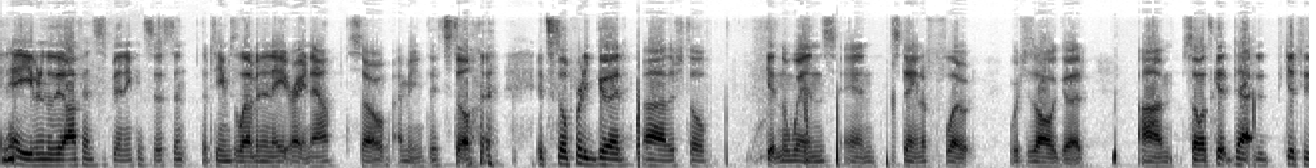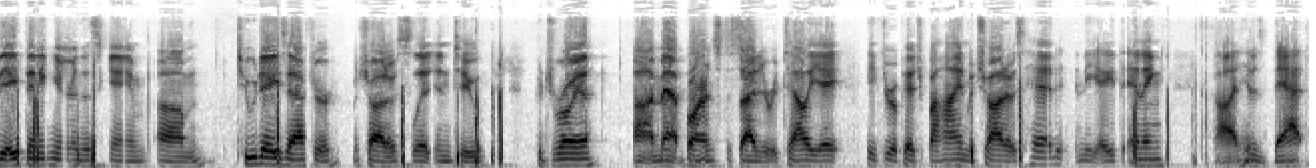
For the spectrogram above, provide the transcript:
And hey, even though the offense has been inconsistent, the team's eleven and eight right now. So I mean, it's still it's still pretty good. Uh, they're still getting the wins and staying afloat, which is all good. Um, so let's get to, get to the eighth inning here in this game. Um, two days after Machado slid into Pedroia, uh, Matt Barnes decided to retaliate. He threw a pitch behind Machado's head in the eighth inning. Uh, it hit his bat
